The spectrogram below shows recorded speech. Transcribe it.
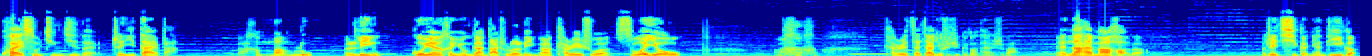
快速经济的这一代吧，啊？很忙碌。零，郭源很勇敢打出了零啊。凯瑞说所有，凯瑞在家就是这个状态是吧？哎，那还蛮好的。这七个，你看第一个，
